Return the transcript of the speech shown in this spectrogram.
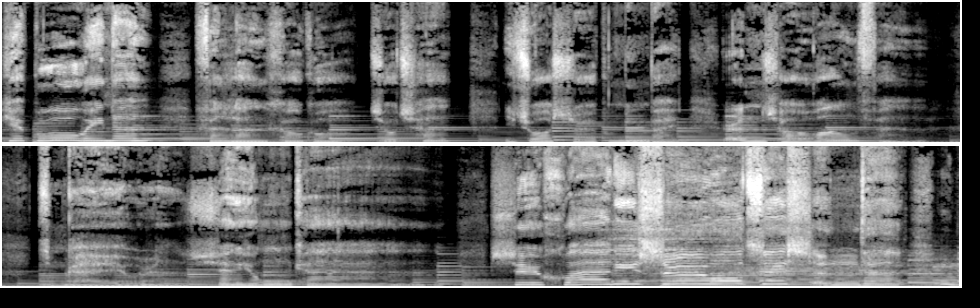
也不为难，泛滥好过纠缠。你着实不明白，人潮往返，总该有人先勇敢。喜欢你是我最深的。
